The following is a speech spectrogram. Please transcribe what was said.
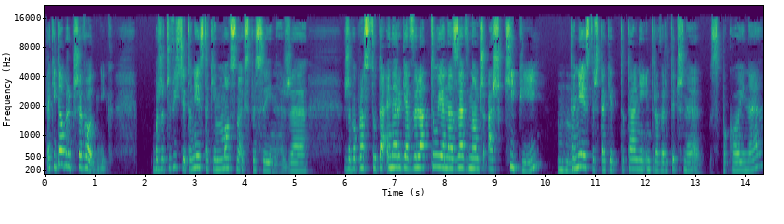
taki dobry przewodnik. Bo rzeczywiście to nie jest takie mocno ekspresyjne, że, że po prostu ta energia wylatuje na zewnątrz, aż kipi. Mhm. To nie jest też takie totalnie introwertyczne, spokojne,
